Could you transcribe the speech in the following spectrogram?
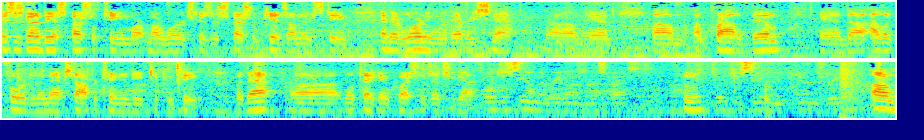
this is going to be a special team, mark my words, because there's special kids on this team, and they're learning with every snap. Um, and um, I'm proud of them, and uh, I look forward to the next opportunity to compete. With that, uh, we'll take any questions that you got. What did you see on the read on the run pass? Hmm? What did you see on Hayden's read? Um,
